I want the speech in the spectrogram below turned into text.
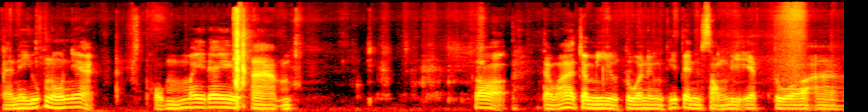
แต่ในยุคโน้นเนี่ย ผมไม่ได้ตาม ก็แต่ว่าจะมีอยู่ตัวหนึ่งที่เป็น 2DS ตัวอ่า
